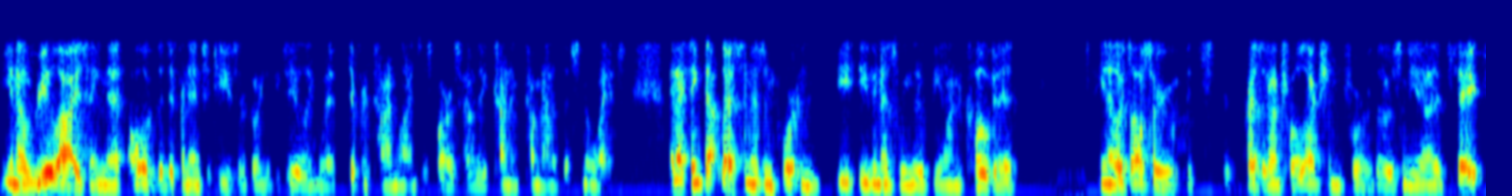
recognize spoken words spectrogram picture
you know, realizing that all of the different entities are going to be dealing with different timelines as far as how they kind of come out of this noise. And I think that lesson is important e- even as we move beyond COVID. You know, it's also it's presidential election for those in the United States,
